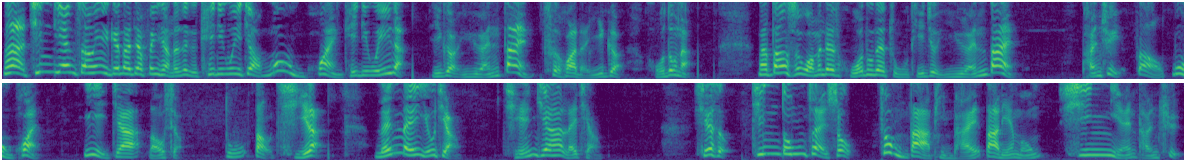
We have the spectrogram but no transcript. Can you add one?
那今天张毅跟大家分享的这个 KTV 叫梦幻 KTV 的一个元旦策划的一个活动呢。那当时我们的活动的主题就元旦团聚到梦幻，一家老小都到齐了，人人有奖，全家来抢，携手京东在售。重大品牌大联盟，新年团聚，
